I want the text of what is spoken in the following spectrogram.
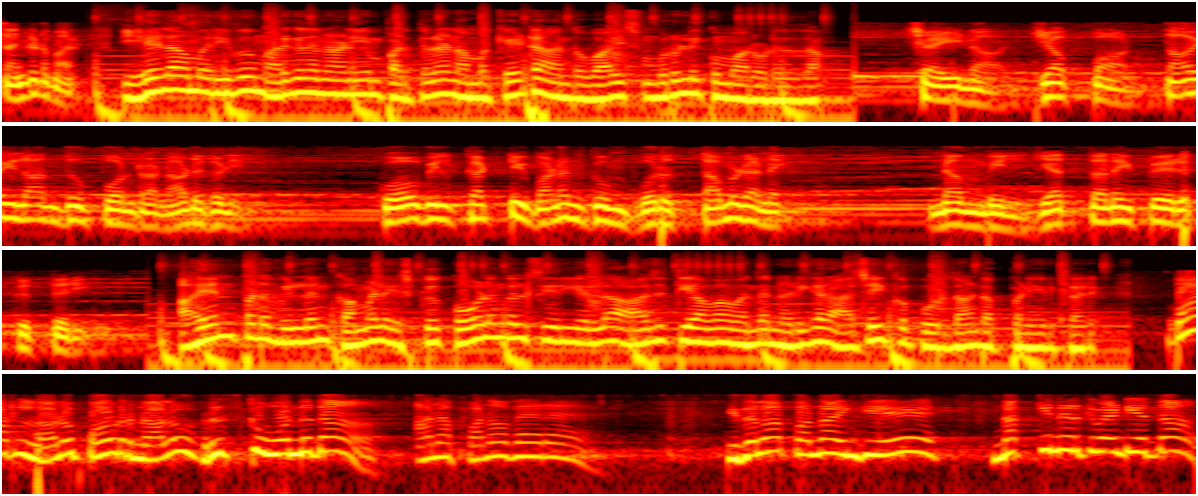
சங்கடமா இருக்கு ஏழாம் அறிவு மரகத நாணயம் படத்துல நம்ம கேட்ட அந்த வாய்ஸ் முரளிகுமாரோடது தான் சைனா ஜப்பான் தாய்லாந்து போன்ற நாடுகளில் கோவில் கட்டி வணங்கும் ஒரு தமிழனை நம்மில் எத்தனை பேருக்கு தெரியும்? அயன் பட வில்லன் கமலேஷ்க்கு கோலங்கள் சீரியல்ல ஆதித்யாவா வந்த நடிகர் அஜய் கபூர் தான் டப் பண்ணியிருக்காரு. பாட்டில்னாலும் பவுடர்னாலும் ரிஸ்க் ஒண்ணுதான். ஆனா பணம் வேற. இதெல்லாம் பண்ணா இங்கேயே நக்கின்னு இருக்க வேண்டியதுதான்.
